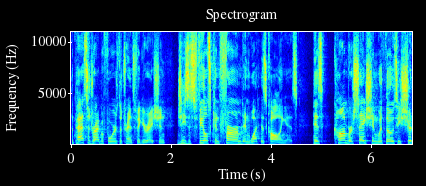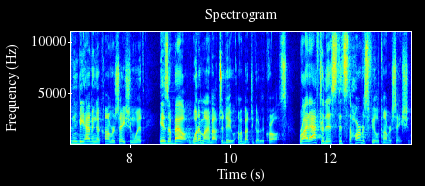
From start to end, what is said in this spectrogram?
The passage right before is the Transfiguration. Jesus feels confirmed in what his calling is. His conversation with those he shouldn't be having a conversation with is about what am I about to do? I'm about to go to the cross. Right after this, it's the harvest field conversation.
